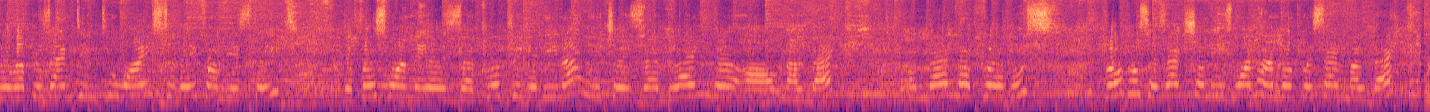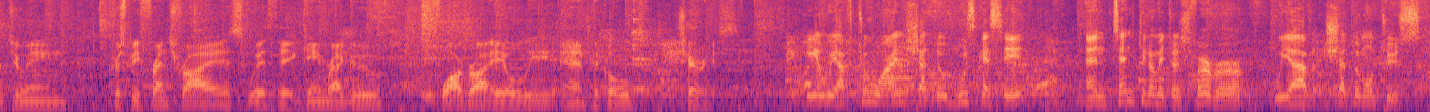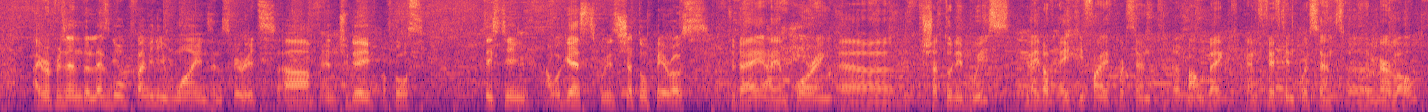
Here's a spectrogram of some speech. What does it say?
We're representing two wines today from the estate. The first one is uh, Clos Triguedina, which is a blend of Malbec, and then uh, Probus. Probus is actually is 100% Malbec. We're doing crispy French fries with a game ragu, foie gras aioli, and pickled cherries. Here we have two wines, Chateau Bouscassé, and 10 kilometers further we have Chateau Montus. I represent the Lesgourgues family wines and spirits, uh, and today, of course, tasting our guests with Chateau Peyros. Today I am pouring uh, Chateau de Buis, made of 85% Malbec and 15% uh, Merlot.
